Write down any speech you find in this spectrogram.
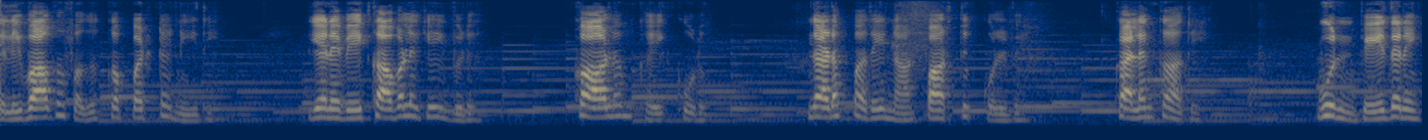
தெளிவாக வகுக்கப்பட்ட நீதி. எனவே கவலையை விடு. காலம் கைகூடும். நடப்பதை நான் பார்த்துக் கொள்வேன். கலங்காதே. உன் வேதனை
